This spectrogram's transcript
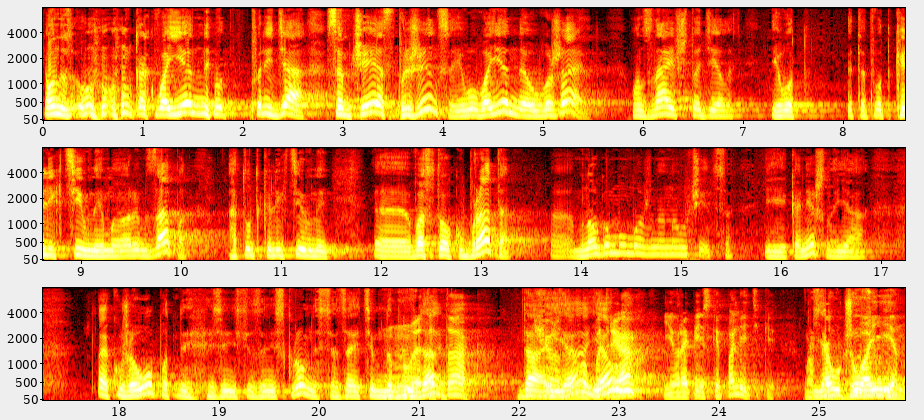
Он, он, он как военный, вот, придя с МЧС, прижился, его военные уважают. Он знает, что делать. И вот этот вот коллективный, мы говорим, Запад, а тут коллективный э, Восток у брата, э, многому можно научиться. И, конечно, я Человек уже опытный, извините за нескромность, я за этим Ну, наблюдаю. это так. Да, Еще я- я патриарх европейской политики. Я учился, дуаен.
